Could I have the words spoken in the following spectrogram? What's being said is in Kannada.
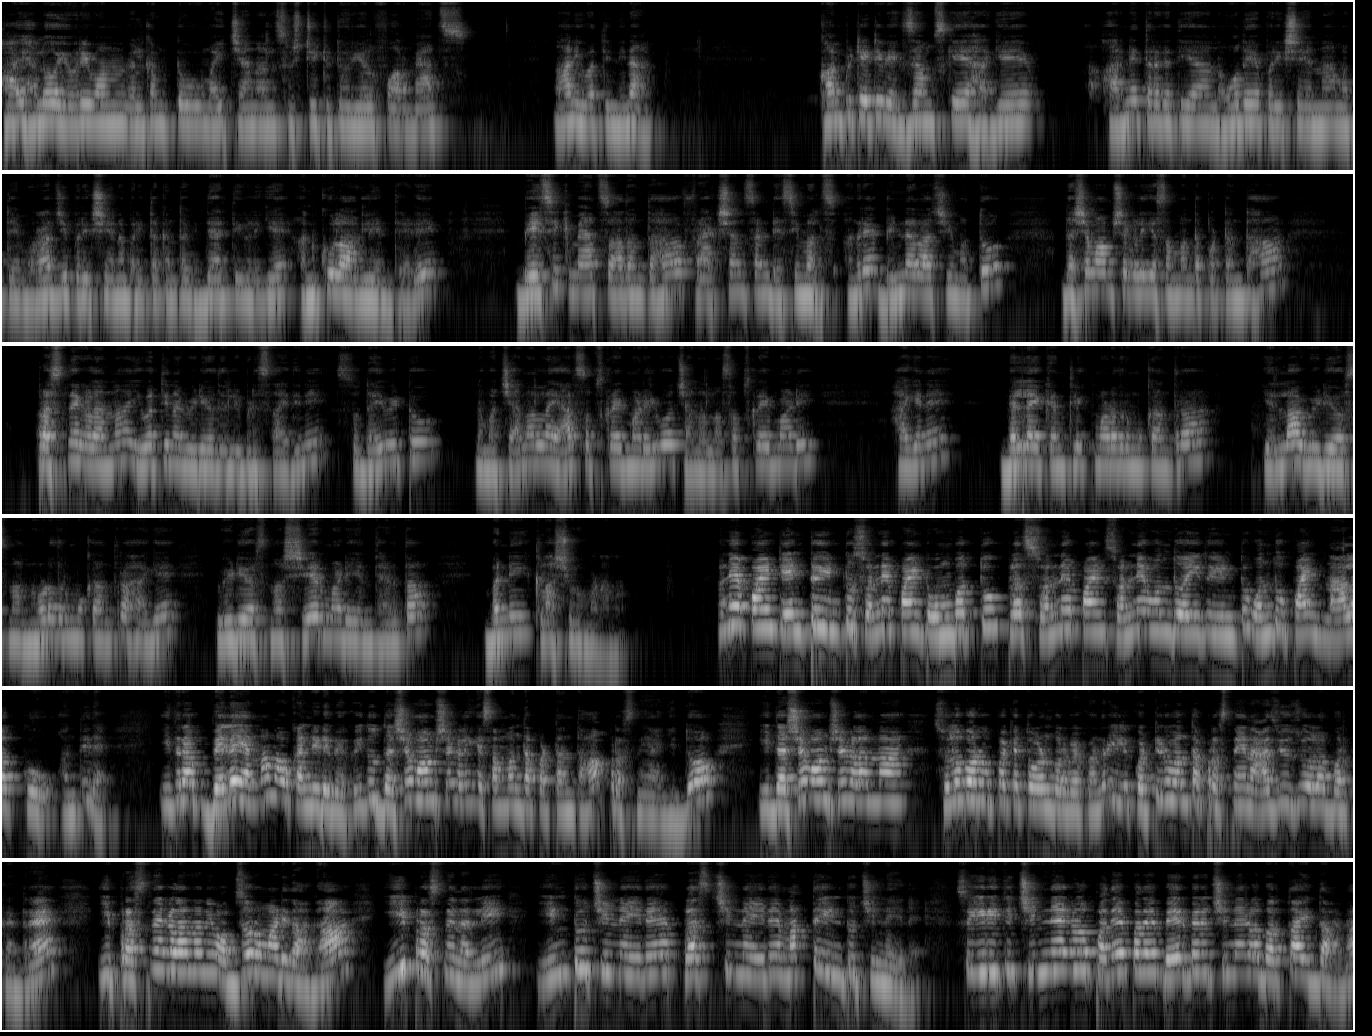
Hi hello everyone welcome to my channel Srishti tutorial for maths ನಾನು ಇವತ್ತಿನ ದಿನ ಕಾಂಪಿಟೇಟಿವ್ ಎಕ್ಸಾಮ್ಸ್ಗೆ ಹಾಗೆ ಆರನೇ ತರಗತಿಯ ನವೋದಯ ಪರೀಕ್ಷೆಯನ್ನು ಮತ್ತು ಮೊರಾರ್ಜಿ ಪರೀಕ್ಷೆಯನ್ನು ಬರೀತಕ್ಕಂಥ ವಿದ್ಯಾರ್ಥಿಗಳಿಗೆ ಅನುಕೂಲ ಆಗಲಿ ಅಂತೇಳಿ ಬೇಸಿಕ್ ಮ್ಯಾಥ್ಸ್ ಆದಂತಹ ಫ್ರ್ಯಾಕ್ಷನ್ಸ್ ಆ್ಯಂಡ್ ಡೆಸಿಮಲ್ಸ್ ಅಂದರೆ ಭಿನ್ನರಾಶಿ ಮತ್ತು ದಶಮಾಂಶಗಳಿಗೆ ಸಂಬಂಧಪಟ್ಟಂತಹ ಪ್ರಶ್ನೆಗಳನ್ನು ಇವತ್ತಿನ ವಿಡಿಯೋದಲ್ಲಿ ಬಿಡಿಸ್ತಾ ಇದ್ದೀನಿ. ಸೊ ದಯವಿಟ್ಟು ನಮ್ಮ ಚಾನಲ್ನ ಯಾರು ಸಬ್ಸ್ಕ್ರೈಬ್ ಮಾಡಿಲ್ವೋ ಚಾನಲ್ನ ಸಬ್ಸ್ಕ್ರೈಬ್ ಮಾಡಿ. ಹಾಗೆಯೇ ಬೆಲ್ ಐಕನ್ ಕ್ಲಿಕ್ ಮಾಡೋದ್ರ ಮುಖಾಂತರ ಎಲ್ಲ ವೀಡಿಯೋಸ್ನ ನೋಡೋದ್ರ ಮುಖಾಂತರ ಹಾಗೆ ವೀಡಿಯೋಸ್ನ ಶೇರ್ ಮಾಡಿ ಅಂತ ಹೇಳ್ತಾ ಬನ್ನಿ ಕ್ಲಾಸ್ ಶುರು ಮಾಡೋಣ. ಸೊನ್ನೆ ಪಾಯಿಂಟ್ ಎಂಟು ಇಂಟು ಸೊನ್ನೆ ಪಾಯಿಂಟ್ ಒಂಬತ್ತು ಪ್ಲಸ್ ಸೊನ್ನೆ ಪಾಯಿಂಟ್ ಸೊನ್ನೆ ಒಂದು ಐದು ಇಂಟು ಒಂದು ಪಾಯಿಂಟ್ ನಾಲ್ಕು ಅಂತಿದೆ. ಇದರ ಬೆಲೆಯನ್ನು ನಾವು ಕಂಡುಹಿಡಬೇಕು ಇದು ದಶಮಾಂಶಗಳಿಗೆ ಸಂಬಂಧಪಟ್ಟಂತಹ ಪ್ರಶ್ನೆಯಾಗಿದ್ದು, ಈ ದಶಮಾಂಶಗಳನ್ನು ಸುಲಭ ರೂಪಕ್ಕೆ ತೊಗೊಂಡು ಬರಬೇಕು ಅಂದರೆ ಇಲ್ಲಿ ಕೊಟ್ಟಿರುವಂಥ ಪ್ರಶ್ನೆಯನ್ನು ಆಸ್ ಯೂಸ್ವಲ್ ಬರ್ಕೊಂಡ್ರೆ, ಈ ಪ್ರಶ್ನೆಗಳನ್ನು ನೀವು ಅಬ್ಸರ್ವ್ ಮಾಡಿದಾಗ ಈ ಪ್ರಶ್ನೆನಲ್ಲಿ ಇಂಟು ಚಿಹ್ನೆ ಇದೆ ಪ್ಲಸ್ ಚಿಹ್ನೆ ಇದೆ, ಮತ್ತೆ ಇಂಟು ಚಿಹ್ನೆ ಇದೆ. ಸೊ ಈ ರೀತಿ ಚಿಹ್ನೆಗಳು ಪದೇ ಪದೇ ಬೇರೆ ಬೇರೆ ಚಿಹ್ನೆಗಳು ಬರ್ತಾ ಇದ್ದಾಗ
